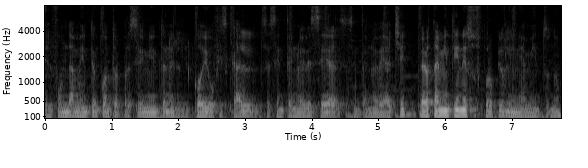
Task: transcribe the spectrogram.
el fundamento en cuanto al procedimiento en el Código Fiscal, el 69C al 69H, pero también tiene sus propios lineamientos, ¿no?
